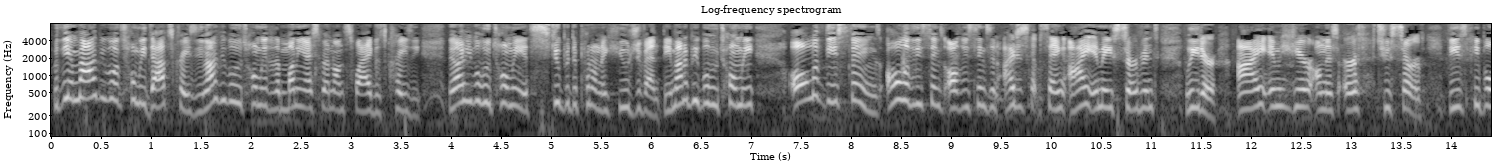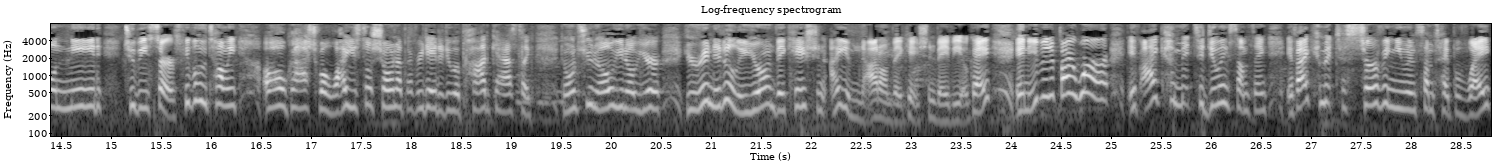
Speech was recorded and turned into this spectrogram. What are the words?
But the amount of people who have told me that's crazy, the amount of people who told me that the money I spend on swag is crazy, the amount of people who told me it's stupid to put on a huge event, the amount of people who told me all of these things, all of these things, all of these things, and I just kept saying, I am a servant leader. I am here on this earth to serve. These people need to be served. People who tell me, "Oh gosh, well, why are you still showing up every day to do a podcast? Like, don't you know, you know, you're you're in Italy, you're on vacation. I am not on vacation, baby, okay? And even if I were, if I commit to doing something, if I commit to serving you in some type of way,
